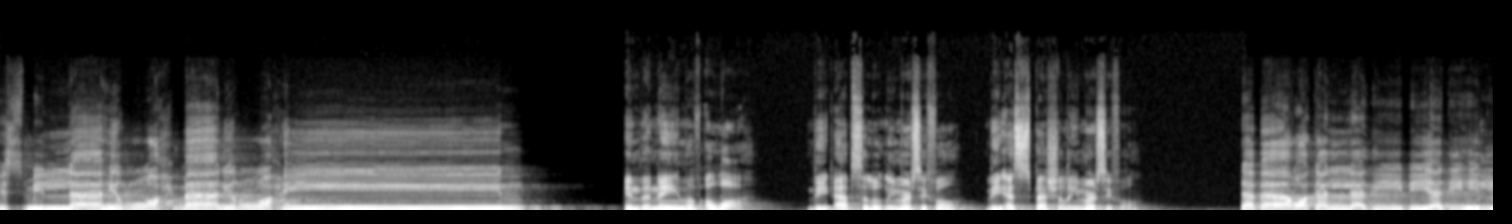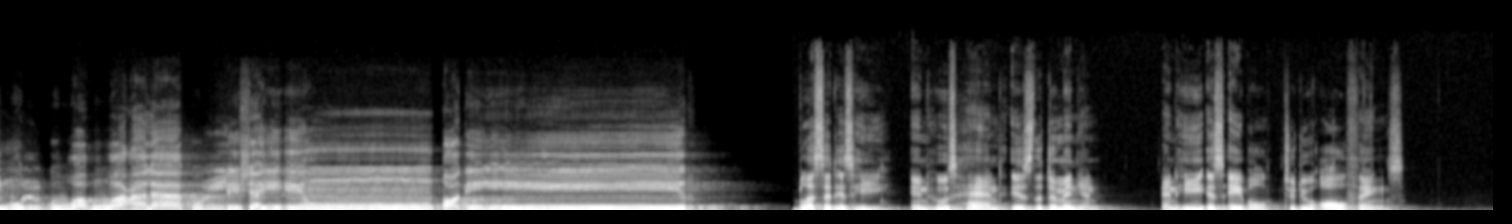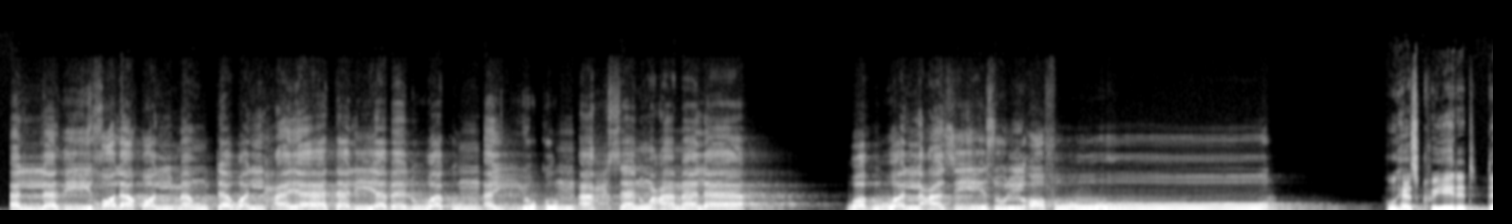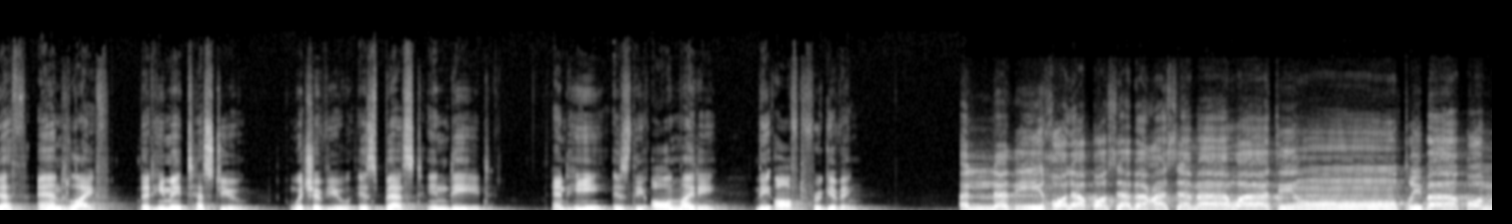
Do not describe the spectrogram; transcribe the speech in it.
بسم الله الرحمن الرحيم In the name of Allah, the absolutely merciful, the especially merciful. تبارك الذي بيده الملك وهو على كل شيء قدير Blessed is he in whose hand is the dominion, and he is able to do all things. الذي خلق الموت والحياه ليبلوكم ايكم احسن عملا وهو العزيز الغفور Who has created death and life, that he may test you, which of you is best indeed. And he is the Almighty, the oft forgiving. الذي خلق سبع سماوات طباقا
